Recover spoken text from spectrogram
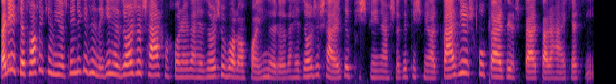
ولی اتفاقی که میفته اینه که زندگی هزار جو چرخ می‌خوره و هزار جو بالا پایین داره و هزار جو شرایط پیش بینی نشده پیش میاد. بعضیش خوب بعضیش بد برای هر کسی.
